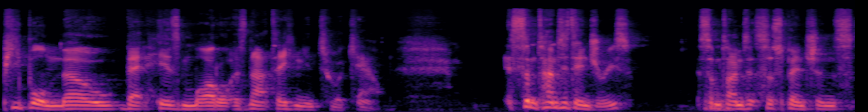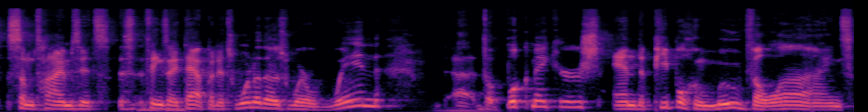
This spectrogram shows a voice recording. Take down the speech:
people know that his model is not taking into account. Sometimes it's injuries, sometimes it's suspensions, sometimes it's things like that. But it's one of those where when uh, the bookmakers and the people who move the lines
